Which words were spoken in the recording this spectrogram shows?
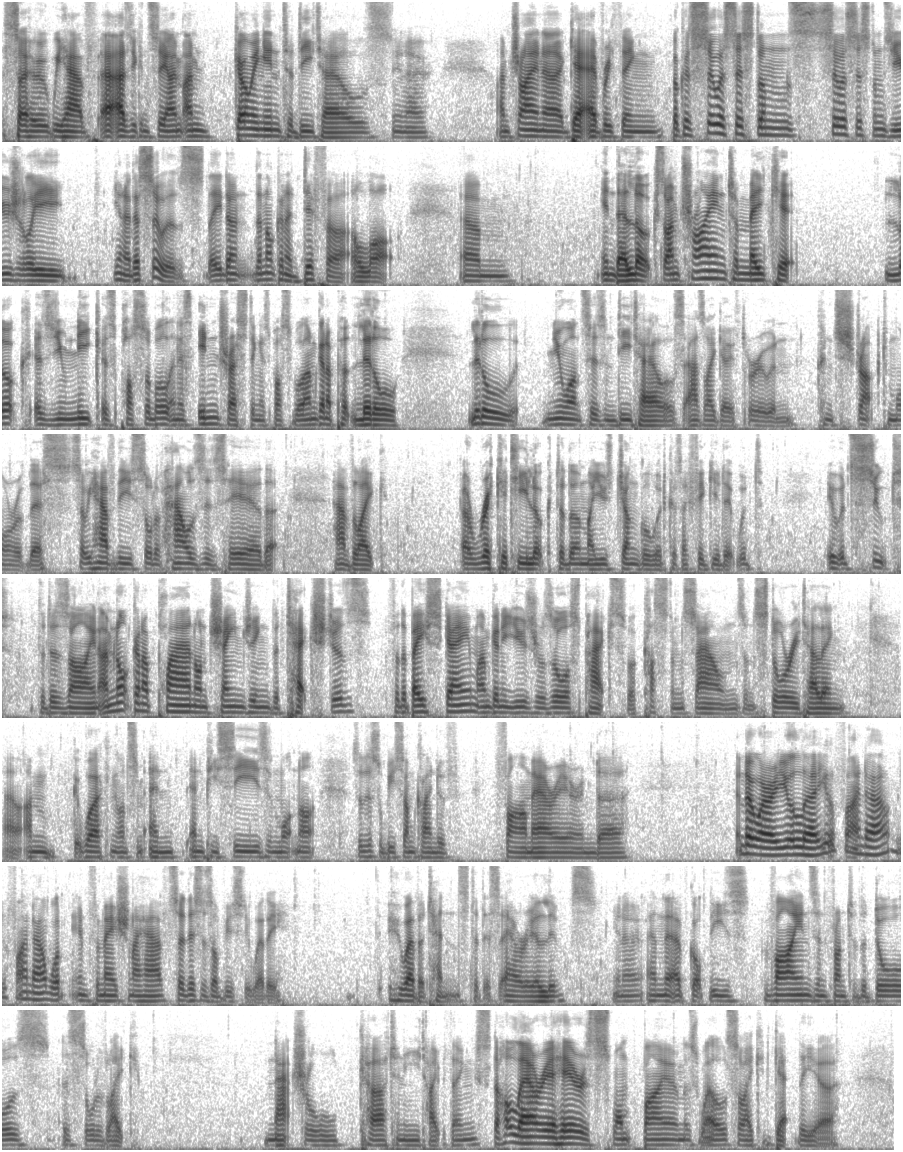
So we have, as you can see, I'm I'm going into details, you know. I'm trying to get everything because sewer systems sewer systems usually you know they're sewers they don't they're not going to differ a lot um, in their look so I'm trying to make it look as unique as possible and as interesting as possible I'm going to put little little nuances and details as I go through and construct more of this so we have these sort of houses here that have like a rickety look to them I used jungle wood because I figured it would it would suit the design. I'm not going to plan on changing the textures for the base game. I'm going to use resource packs for custom sounds and storytelling. Uh, I'm working on some N NPCs and whatnot, so this will be some kind of farm area and uh, and don't worry, you'll uh, you'll find out. You'll find out what information I have. So this is obviously where the whoever tends to this area lives, you know. And I've got these vines in front of the doors as sort of like natural curtainy type things. The whole area here is swamp biome as well, so I could get the uh,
